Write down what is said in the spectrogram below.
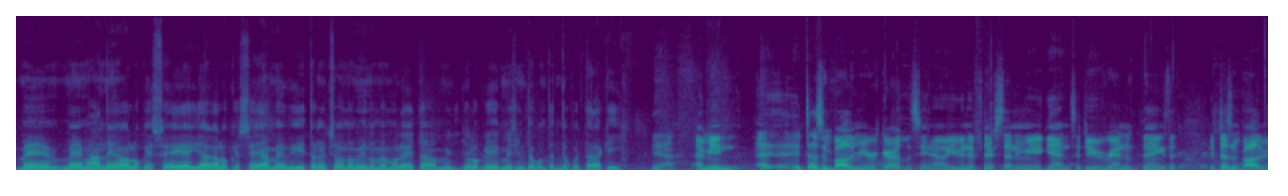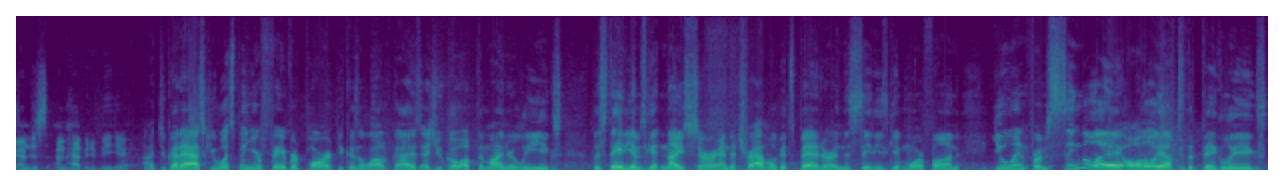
me, me manden a lo que sea y haga lo que sea, me evitan, eso a mí no me molesta. A yo lo que me siento contento por estar aquí. Yeah, I mean, uh, it doesn't bother me regardless, you know, even if they're sending me again to do random things, it, it doesn't bother me. I'm just, I'm happy to be here. I do got to ask you, what's been your favorite part? Because a lot of guys, as you go up the minor leagues, the stadiums get nicer and the travel gets better and the cities get more fun. You went from single A all the way up to the big leagues.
